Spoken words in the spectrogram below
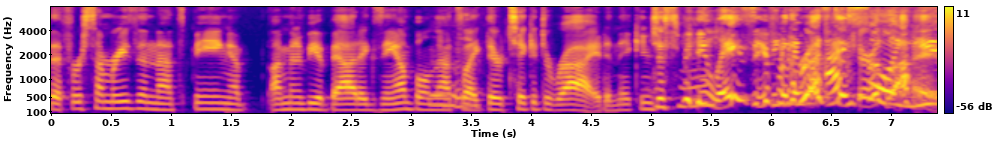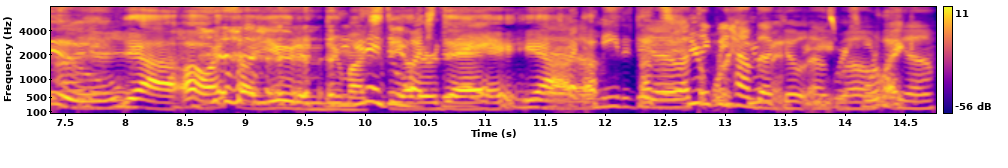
That for some reason that's being a I'm going to be a bad example, and that's mm-hmm. like their ticket to ride, and they can just be mm-hmm. lazy for the rest I of their saw you. Yeah. Oh, I saw you didn't do much didn't the do much other day. today. You Yeah. expect me to do Yeah, I think we we're have that human guilt as well. We're like, Yeah.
